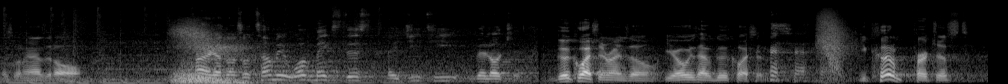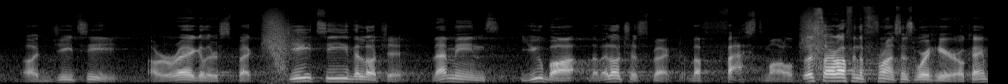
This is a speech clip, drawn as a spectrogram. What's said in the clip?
This one has it all. All right, Gaston, so tell me what makes this a GT Veloce? Good question, Renzo. You always have good questions. you could have purchased a GT, a regular spec. GT Veloce. That means you bought the Veloce spec, the fast model. Let's start off in the front since we're here, okay?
